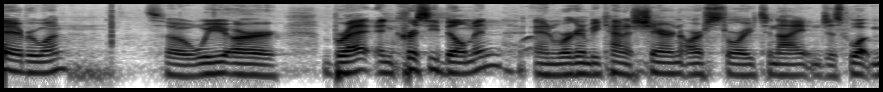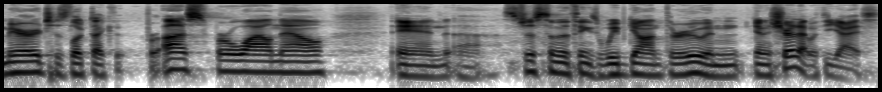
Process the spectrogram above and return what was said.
Hey, everyone. So, we are Brett and Chrisey Billman, and we're going to be kind of sharing our story tonight and just what marriage has looked like for us for a while now. And uh, it's just some of the things we've gone through and going to share that with you guys.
